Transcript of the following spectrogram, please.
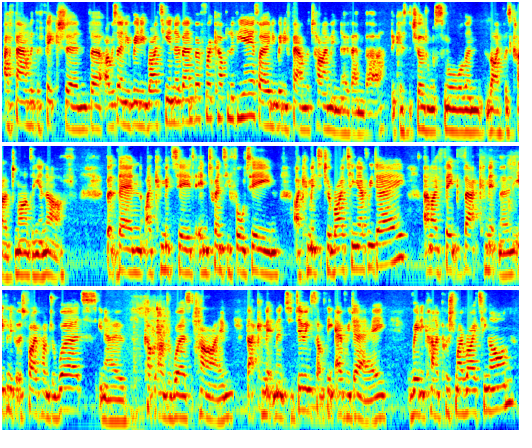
I found with the fiction that I was only really writing in November for a couple of years. I only really found the time in November because the children were small and life was kind of demanding enough. But then I committed in 2014, I committed to writing every day. And I think that commitment, even if it was 500 words, you know, a couple of hundred words at a time, that commitment to doing something every day really kind of pushed my writing on.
